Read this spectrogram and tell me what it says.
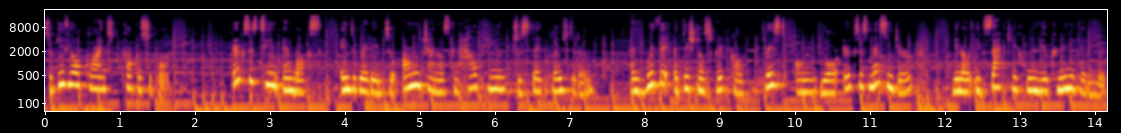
to give your clients proper support. Erxes Team Inbox integrated into omnichannels can help you to stay close to them. And with the additional script code placed on your Erxes Messenger, you know exactly who you're communicating with,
